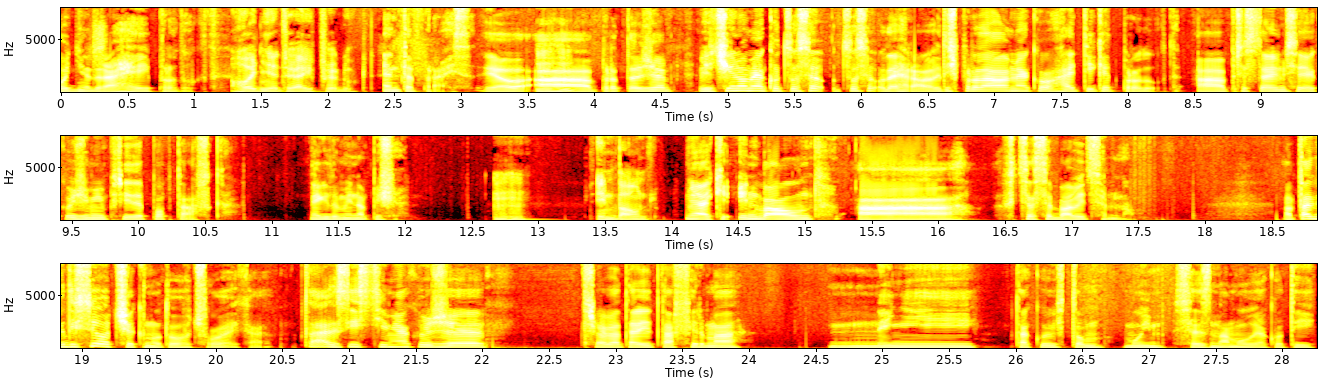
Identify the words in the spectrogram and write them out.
Hodně drahý produkt. Hodně drahý produkt. Enterprise, jo, a mm-hmm. protože většinou jako co se, co se odehrává, když prodávám jako high ticket produkt a představím si jako, že mi přijde poptávka, někdo mi napíše. Mm-hmm. Inbound. Nějaký inbound a chce se bavit se mnou. A tak když si odčeknu toho člověka, tak zjistím jako, že třeba tady ta firma není takový v tom mojím seznamu jako ty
